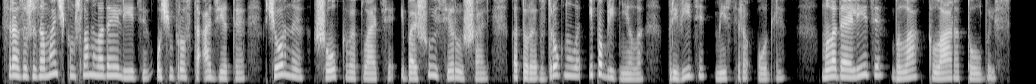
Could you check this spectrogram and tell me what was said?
Сразу же за мальчиком шла молодая леди, очень просто одетая, в черное шелковое платье и большую серую шаль, которая вздрогнула и побледнела при виде мистера Одли. Молодая леди была Клара Толбейс.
